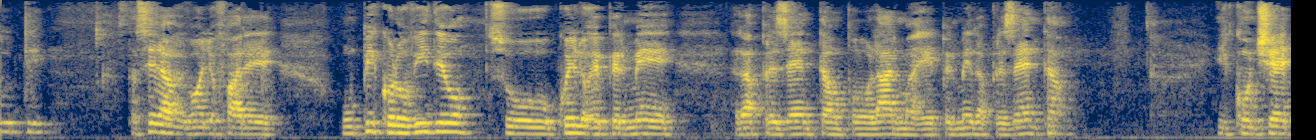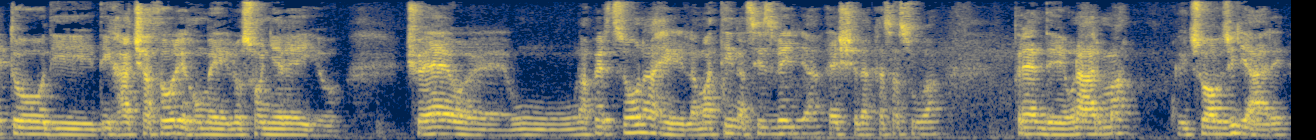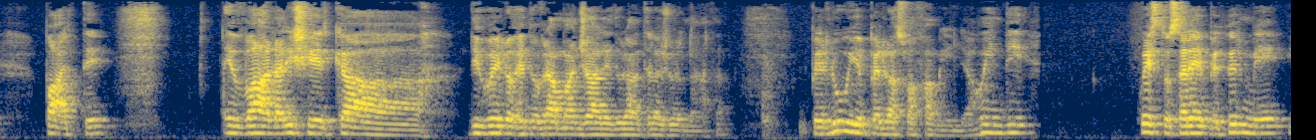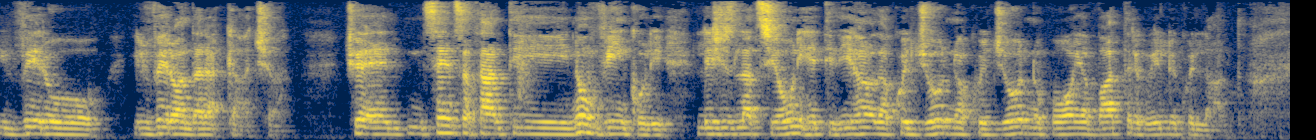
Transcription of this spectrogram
Tutti, stasera vi voglio fare un piccolo video su quello che per me rappresenta un po' l'arma che per me rappresenta il concetto di, di cacciatore come lo sognerei io, cioè eh, una persona che la mattina si sveglia, esce da casa sua, prende un'arma, il suo ausiliare, parte e va alla ricerca di quello che dovrà mangiare durante la giornata per lui e per la sua famiglia. Quindi questo sarebbe per me il vero, il vero andare a caccia. Cioè senza tanti non vincoli legislazioni che ti dicono da quel giorno a quel giorno puoi abbattere quello e quell'altro.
